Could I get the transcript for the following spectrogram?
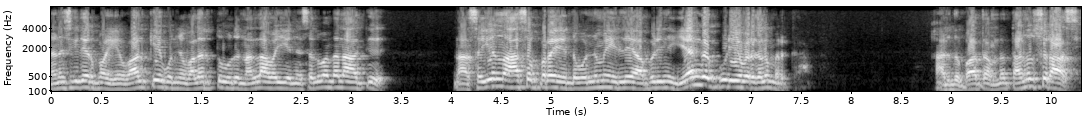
நினைச்சுக்கிட்டே இருப்பாங்க. என் வாழ்க்கையை கொஞ்சம் வளர்த்து விடு. நல்லா வை. என்னை செல்வந்தனா ஆக்கு நான் செய்யணும்னு ஆசைப்படுறேன். என்ற ஒண்ணுமே இல்லையா அப்படின்னு இயங்கக்கூடியவர்களும் இருக்கா அடுத்து பார்த்தோம்னா தனுசு ராசி.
